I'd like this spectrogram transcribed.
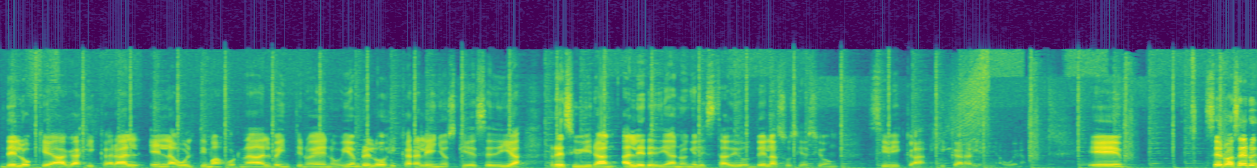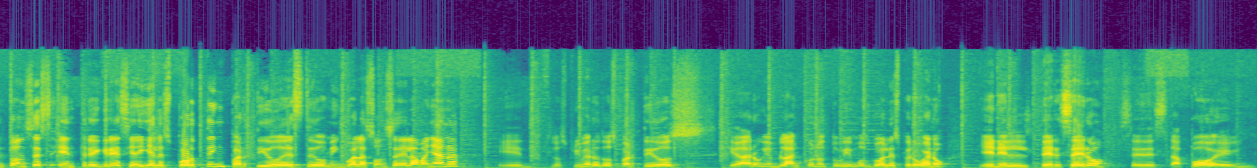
de lo que haga Jicaral en la última jornada del 29 de noviembre. Los jicaraleños que ese día recibirán al Herediano en el estadio de la Asociación Cívica Jicaraleña. Bueno, 0 eh, a 0 entonces entre Grecia y el Sporting, partido de este domingo a las 11 de la mañana. los primeros dos partidos quedaron en blanco, no tuvimos goles, pero bueno, en el tercero se destapó en,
